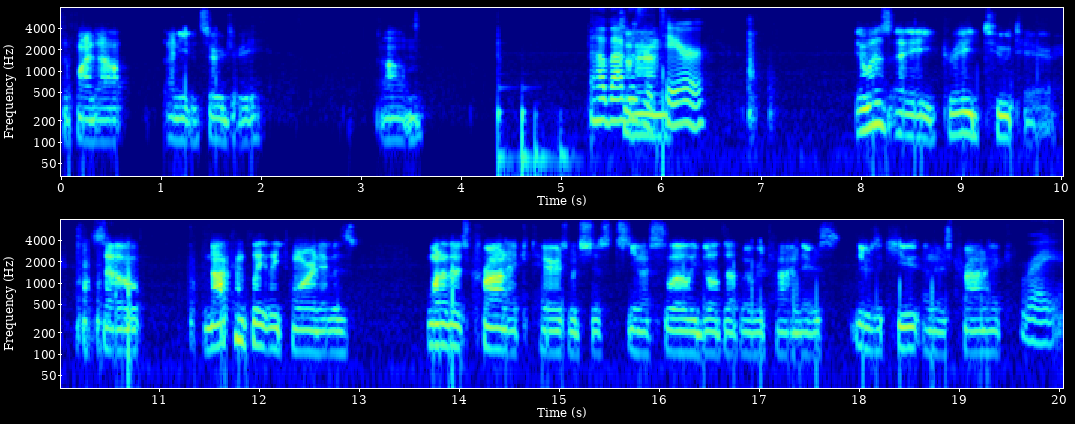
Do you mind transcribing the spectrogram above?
to find out I needed surgery. Um, How bad So was then- the tear? it was a grade two tear, so not completely torn. It was one of those chronic tears, which just you know slowly builds up over time. There's there's acute and there's chronic. Right.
